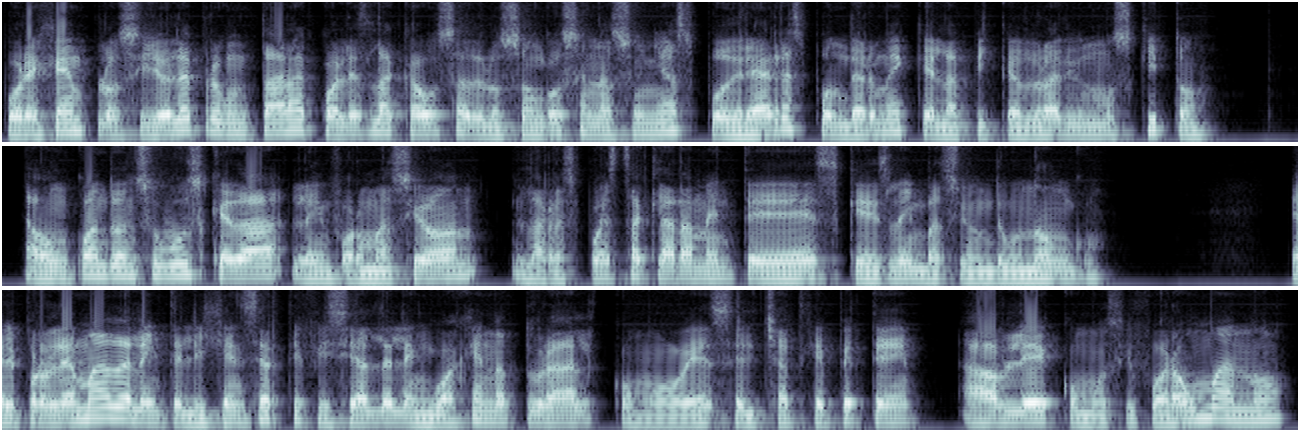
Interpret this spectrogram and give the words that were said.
Por ejemplo, si yo le preguntara cuál es la causa de los hongos en las uñas, podría responderme que la picadura de un mosquito. Aun cuando en su búsqueda la información, la respuesta claramente es que es la invasión de un hongo. El problema de la inteligencia artificial del lenguaje natural, como es el chat GPT, hable como si fuera humano,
